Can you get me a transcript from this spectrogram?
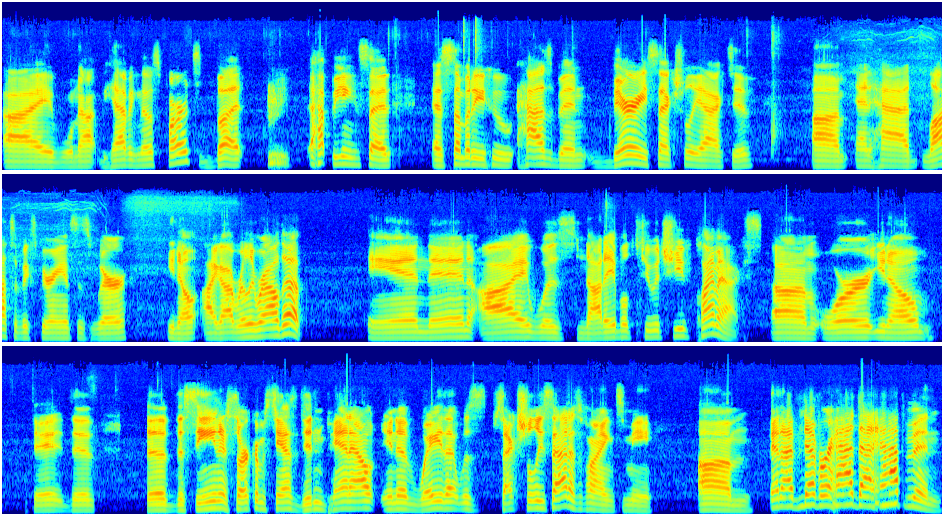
I will not be having those parts. But that being said, as somebody who has been very sexually active um, and had lots of experiences where, you know, I got really riled up. And then I was not able to achieve climax. Um, or, you know, the, the, the, the scene or circumstance didn't pan out in a way that was sexually satisfying to me. Um, and I've never had that happen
